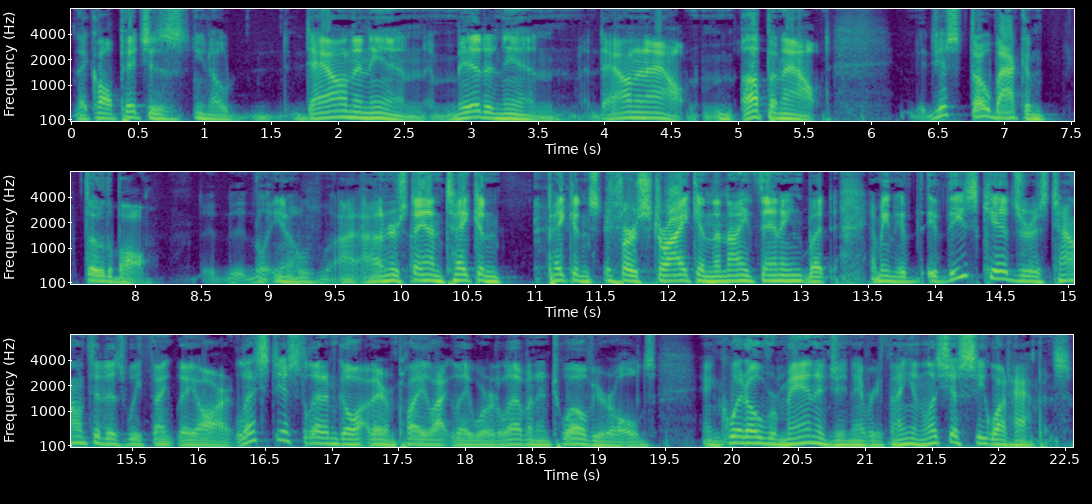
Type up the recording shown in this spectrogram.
they call pitches, you know, down and in, mid and in, down and out, up and out. Just throw back and throw the ball. You know, I understand taking taking first strike in the ninth inning. But I mean, if if these kids are as talented as we think they are, let's just let them go out there and play like they were eleven and twelve year olds, and quit over managing everything, and let's just see what happens.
